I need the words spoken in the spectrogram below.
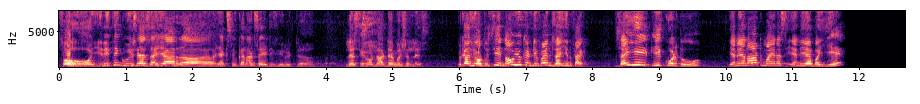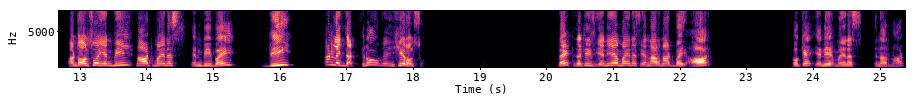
So, anything we say xi or uh, x, you cannot say it is unit uh, less, you know, not dimensionless. Because you have to see, now you can define xi in fact. Xi equal to Na naught minus Na by A and also Nb naught minus Nb by B and like that, you know, here also right that is N A minus N R naught by R okay, N A minus N R naught.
